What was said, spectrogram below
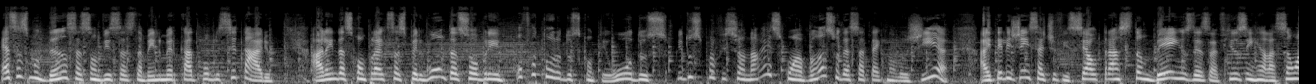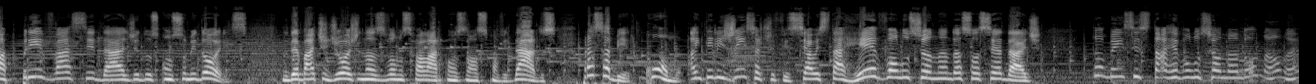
Essas mudanças são vistas também no mercado publicitário. Além das complexas perguntas sobre o futuro dos conteúdos e dos profissionais com o avanço dessa tecnologia, a inteligência artificial traz também os desafios em relação à privacidade dos consumidores. No debate de hoje, nós vamos falar com os nossos convidados para saber como a inteligência artificial está revolucionando a sociedade. Também se está revolucionando ou não, né?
